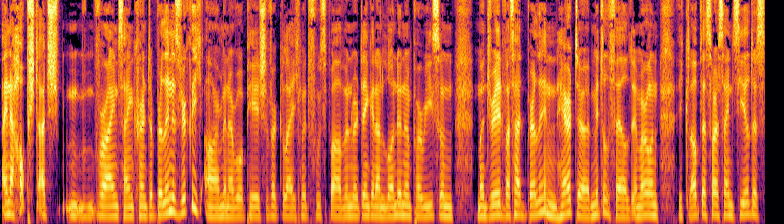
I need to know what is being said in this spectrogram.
eine Hauptstadtverein sein könnte. Berlin ist wirklich arm in europäischer Vergleich mit Fußball. Wenn wir denken an London und Paris und Madrid, was hat Berlin? Hertha, Mittelfeld immer. Und ich glaube, das war sein Ziel, das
